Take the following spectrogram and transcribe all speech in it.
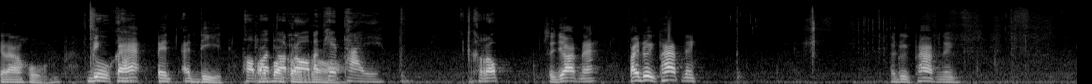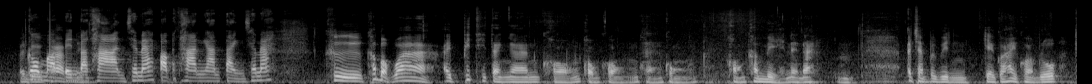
กลาโหมถู บิ๊กกค่ะแป๊ะเป็นอดีตพบตรประเทศไทย ครบ สุดยอดไหมไปดูอีกภาพหนึ่งไปดูอีกภาพหนึ่งไปดูก็อีมาภพเป็นหงประธานใช่ไหมประธานงานแต่งใช่ไหมคือเขาบอกว่าไอ้พิธีแต่งงานของของของของของของเขมรเนี่ยนะอืมอาจารย์ประวินแกก็ให้ความรู้แก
